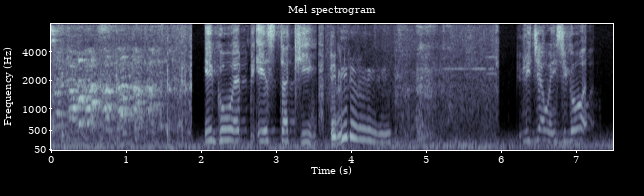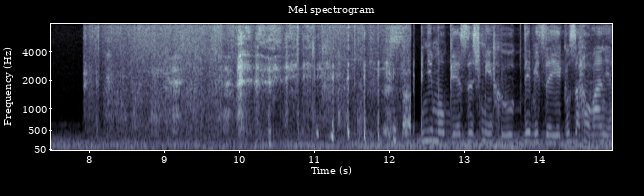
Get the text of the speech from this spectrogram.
Jego łeb jest taki... Widziałeś go? Nie mogę ze śmiechu, gdy widzę jego zachowania.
